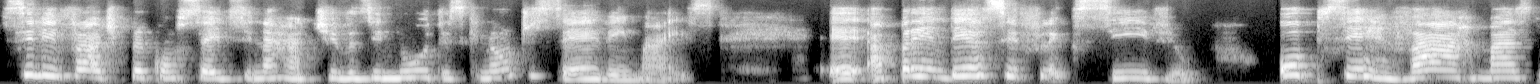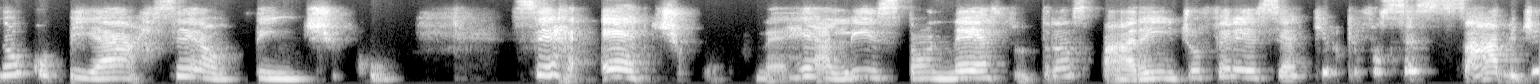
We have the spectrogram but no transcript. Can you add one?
se livrar de preconceitos e narrativas inúteis que não te servem mais, é, aprender a ser flexível, observar, mas não copiar, ser autêntico, ser ético, né? realista, honesto, transparente, oferecer aquilo que você sabe de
